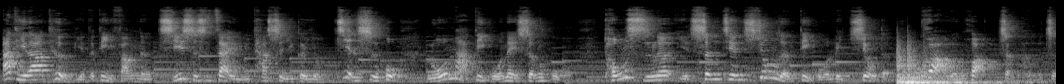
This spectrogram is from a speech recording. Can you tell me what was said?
阿提拉特别的地方呢，其实是在于他是一个有见识过罗马帝国内生活，同时呢也身兼匈人帝国领袖的跨文化整合者。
